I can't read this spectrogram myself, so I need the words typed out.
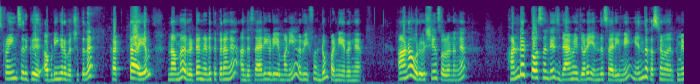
ஸ்ட்ரெயின்ஸ் இருக்குது அப்படிங்கிற பட்சத்தில் கட்டாயம் நம்ம ரிட்டர்ன் எடுத்துக்கிறோங்க. அந்த சாரியுடைய மணியை ரீஃபண்டும் பண்ணிடுறோங்க. ஆனால் ஒரு விஷயம் சொல்லணுங்க. ஹண்ட்ரட் பர்சன்டேஜ் டேமேஜோட எந்த சாரியுமே எந்த கஸ்டமருக்குமே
